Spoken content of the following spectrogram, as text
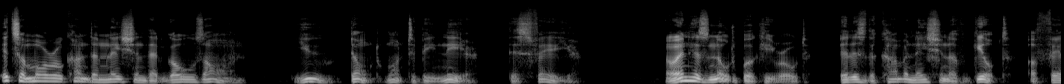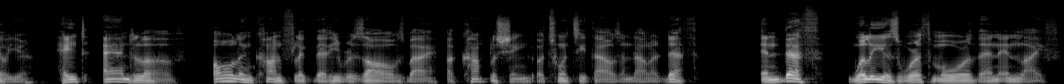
It's a moral condemnation that goes on. You don't want to be near this failure. In his notebook, he wrote, It is the combination of guilt of failure, hate, and love, all in conflict that he resolves by accomplishing a $20,000 death. In death, Willy is worth more than in life.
